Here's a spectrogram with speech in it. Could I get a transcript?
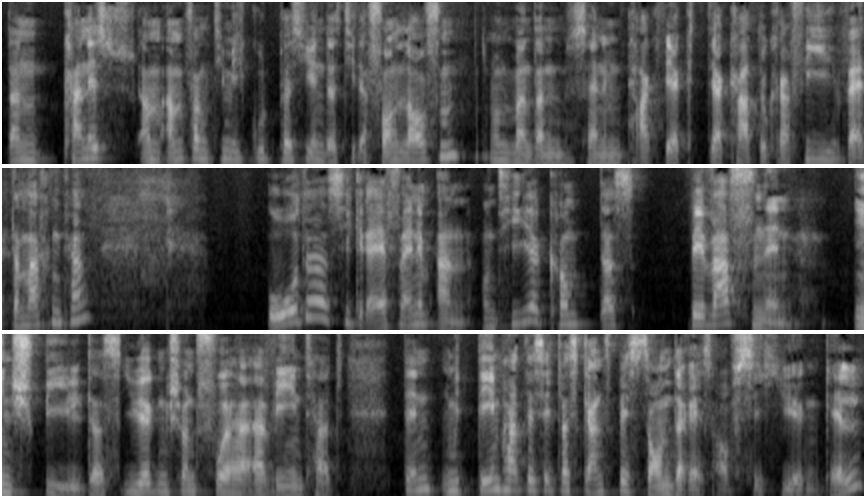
Dann kann es am Anfang ziemlich gut passieren, dass die davonlaufen und man dann seinem Tagwerk der Kartografie weitermachen kann. Oder sie greifen einem an. Und hier kommt das Bewaffnen ins Spiel, das Jürgen schon vorher erwähnt hat. Denn mit dem hat es etwas ganz Besonderes auf sich, Jürgen, gell?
